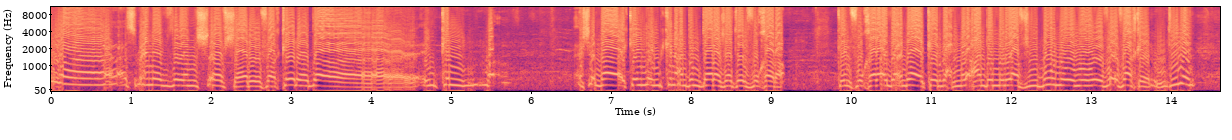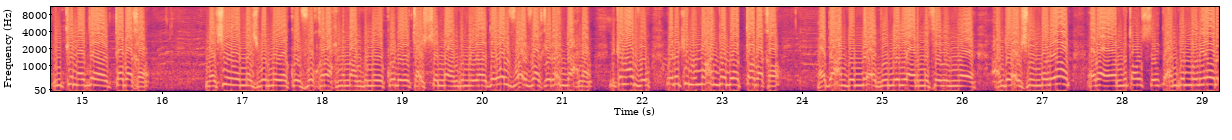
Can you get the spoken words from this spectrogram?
إيوا 70000 درهم في الشهر وفقير هذا يمكن ما كاين يمكن عندهم درجات الفقراء. كاين فقراء عندها كيربح عندهم مليار في جيبون وفقير فهمتيني؟ يمكن هذا الطبقة. ماشي مجبور ما ياكل فقراء إحنا ما عندهم ما ياكل يتعشى ما عندهم هذا هو الفقير عندنا إحنا اللي كنعرفوا ولكن هم عندهم الطبقة. هذا عندهم مليار مثلا عنده 20 مليار راه متوسط عندهم مليار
